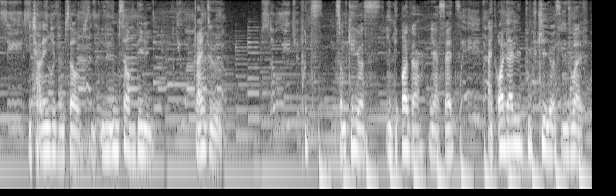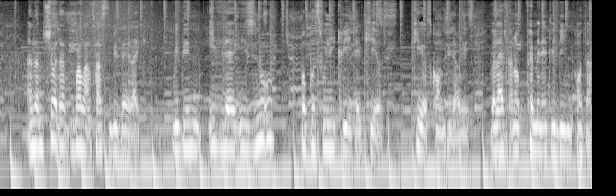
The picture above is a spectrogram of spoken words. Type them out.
He challenges himself, himself daily, trying to put some chaos in the order he has set, like orderly put chaos in his life. And I'm sure that balance has to be there, like within. If there is no purposefully created chaos, chaos comes either way. Your life cannot permanently be in order,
